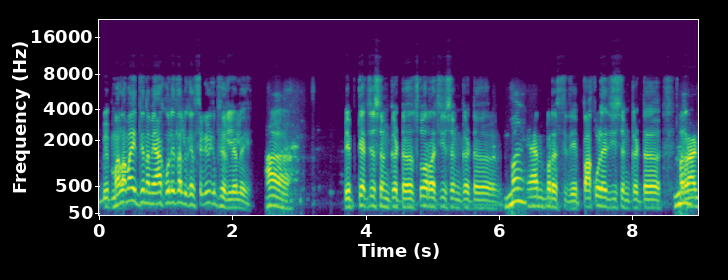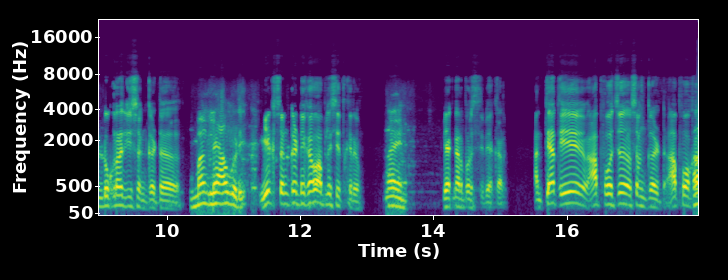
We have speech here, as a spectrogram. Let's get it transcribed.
बिब- मला माहिती ना मी अकोले तालुक्यात सगळीकडे फिरलेलो आहे. हा. बिबट्याचे संकट चोराची संकट मग? ज्ञान परिस्थिती पाकोळ्याची संकट मग? रानडुकराची संकट. मग लय अवघड आहे. एक संकट आहे का हो आपल्या शेतकऱ्यावर? नाही. बेकार परिस्थिती बेकार. आणि त्यात हे अफवाचं संकट अफवा का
